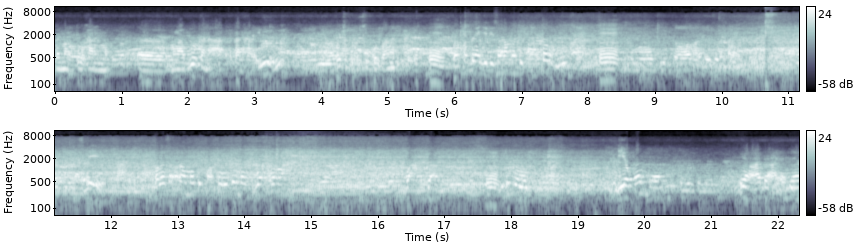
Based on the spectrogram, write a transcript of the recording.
memang Tuhan eh, mengabulkan akan hal itu ya Bapak cukup bersyukur banget Hmm. Bapak pengen jadi seorang motivator Bu Hmm. Pasti. kalau seorang motivator itu membuat orang bangga Hmm. jadi kalau dia ngomong yang ada hanya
